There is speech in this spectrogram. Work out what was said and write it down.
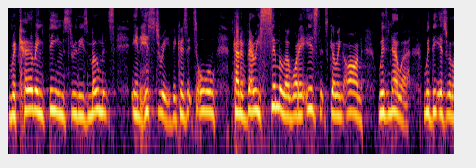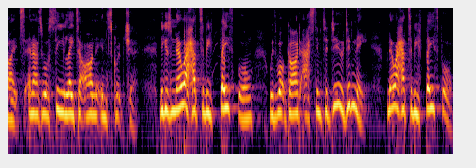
recurring themes through these moments in history because it's all kind of very similar what it is that's going on with Noah, with the Israelites, and as we'll see later on in Scripture. Because Noah had to be faithful with what God asked him to do, didn't he? Noah had to be faithful.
